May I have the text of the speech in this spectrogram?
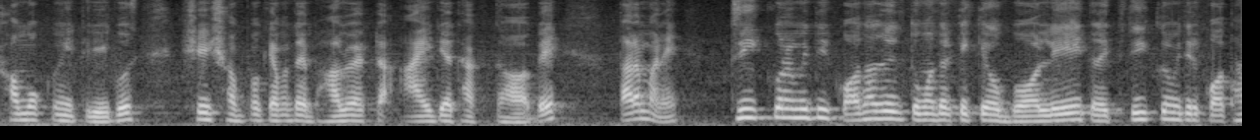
সমকোণী ত্রিভুজ, সেই সম্পর্কে আমাদের ভালো একটা আইডিয়া থাকতে হবে। তার মানে ত্রিকোণমিতির কথা যদি তোমাদেরকে কেউ বলে, তাহলে ত্রিকোণমিতির কথা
